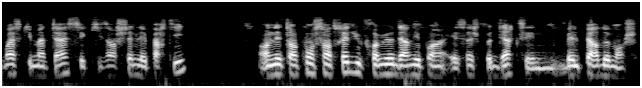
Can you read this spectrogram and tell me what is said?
Moi, ce qui m'intéresse, c'est qu'ils enchaînent les parties en étant concentrés du premier au dernier point. Et ça, je peux te dire que c'est une belle paire de manches.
